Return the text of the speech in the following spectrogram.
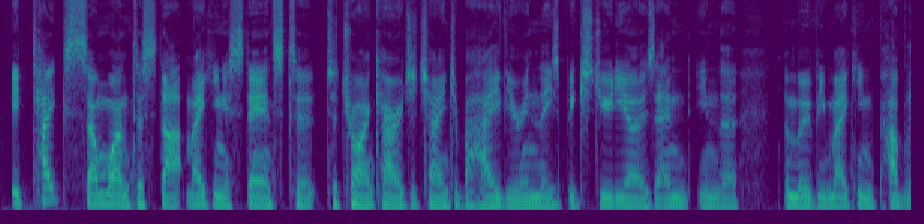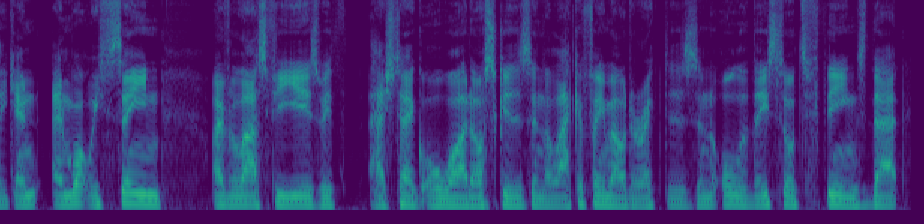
it takes someone to start making a stance to to try and encourage a change of behaviour in these big studios and in the the movie making public. And and what we've seen over the last few years with hashtag all white Oscars and the lack of female directors and all of these sorts of things that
